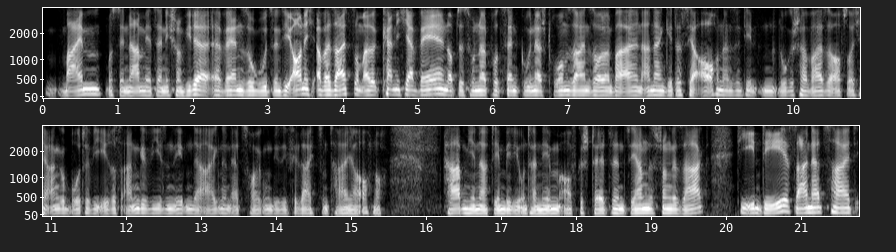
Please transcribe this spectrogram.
meinem, muss den Namen jetzt ja nicht schon wieder erwähnen, so gut sind sie auch nicht, aber sei es drum, also kann ich ja wählen, ob das 100% grüner Strom sein soll und bei allen anderen geht das ja auch und dann sind die logischerweise auf solche Angebote wie ihres angewiesen, neben der eigenen Erzeugung, die sie vielleicht zum Teil ja auch noch haben, je nachdem, wie die Unternehmen aufgestellt sind. Sie haben es schon gesagt. Die Idee ist seinerzeit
